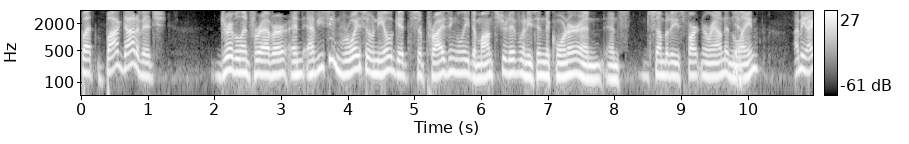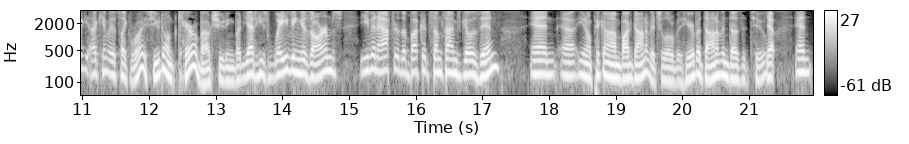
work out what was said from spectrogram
But Bogdanovich dribbling forever. And have you seen Royce O'Neale get surprisingly demonstrative when he's in the corner and and somebody's farting around in the Yeah. lane? I mean, I, I can't. It's like Royce, you don't care about shooting, but yet he's waving his arms even after the bucket sometimes goes in. And uh, you know, pick on Bogdanovich a little bit here, but Donovan does it too. Yep. And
